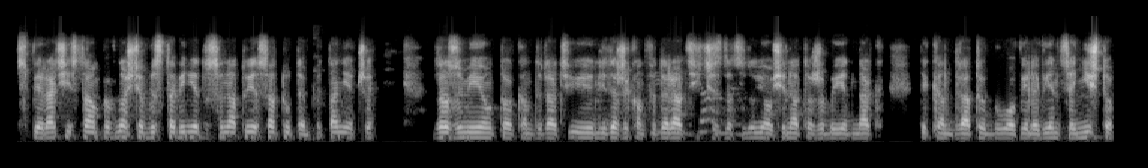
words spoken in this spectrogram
wspierać i z całą pewnością wystawienie do Senatu jest atutem. Pytanie, czy zrozumieją to kandydaci, liderzy Konfederacji, czy zdecydują się na to, żeby jednak tych kandydatów było wiele więcej niż to,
